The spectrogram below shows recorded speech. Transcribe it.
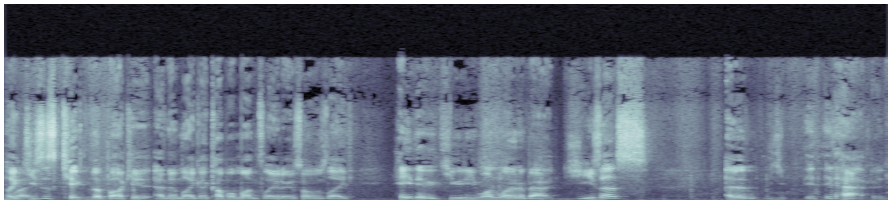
Like What? Jesus kicked the bucket, and then like a couple months later, someone was like, "Hey there, cutie, want to learn about Jesus?" And then y- it, it happened.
